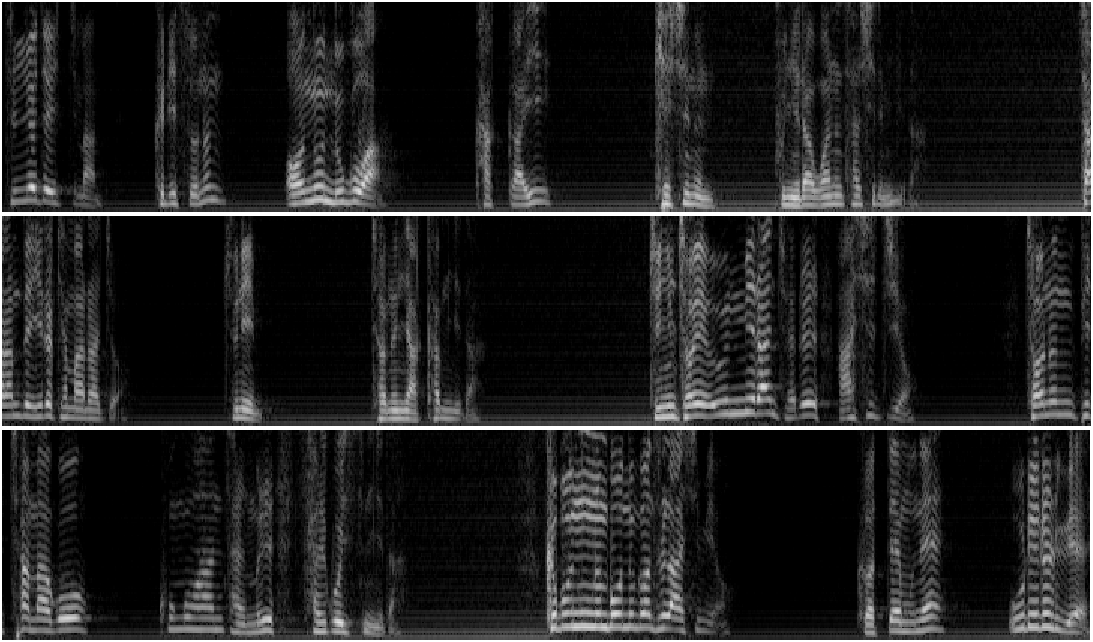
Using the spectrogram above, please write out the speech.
들려져 있지만 그리스도는 어느 누구와 가까이 계시는 분이라고 하는 사실입니다. 사람들이 이렇게 말하죠. 주님, 저는 약합니다. 주님, 저의 은밀한 죄를 아시지요. 저는 비참하고 공허한 삶을 살고 있습니다. 그분은 모든 것을 아시며 그것 때문에 우리를 위해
